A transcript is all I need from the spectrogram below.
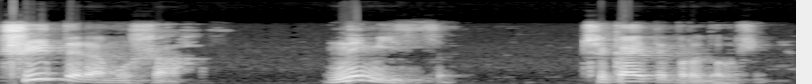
Читерам у шахах не місце. Чекайте продовження.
